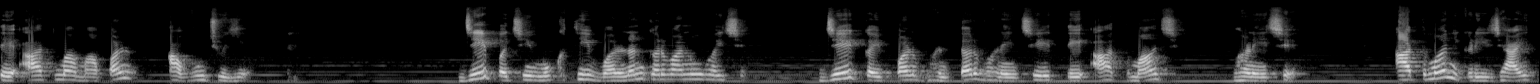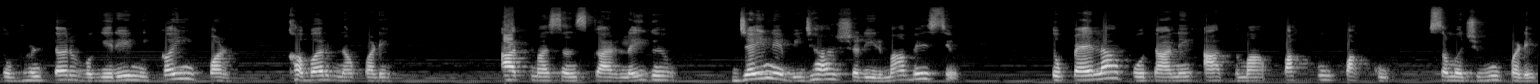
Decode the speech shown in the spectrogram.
તે આત્મામાં પણ આવવું જોઈએ. જે પછી મુખથી વર્ણન કરવાનું હોય છે, જે કંઈ પણ ભણતર ભણે છે તે આત્મા જ ભણે છે. આત્મા નીકળી જાય તો ભણતર વગેરેની કંઈ પણ ખબર ન પડે. આત્મા સંસ્કાર લઈ ગયો, જઈને બીજા શરીરમાં બેસ્યો, તો પહેલા પોતાને આત્મા પાક્કું પાક્કું સમજવું પડે.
